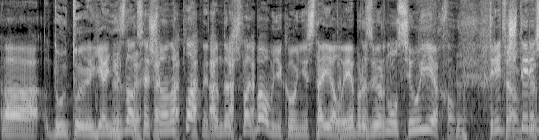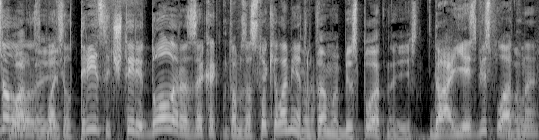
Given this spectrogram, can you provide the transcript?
По а, ну, то я не знал, кстати, что она платная. Там даже шлагбаума никого не стояло. Я бы развернулся и уехал. 34 доллара заплатил. 34 доллара за, как, там, за 100 километров. Ну, там и бесплатно есть. Да, есть бесплатно. Ну,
